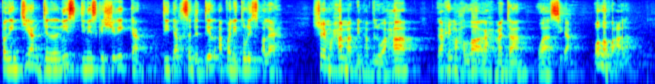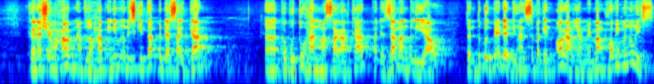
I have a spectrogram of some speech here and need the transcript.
perincian jenis-jenis kesyirikan tidak sedetil apa yang ditulis oleh Syekh Muhammad bin Abdul Wahab rahimahullah rahmatan wasi'ah. Wallahu a'lam. Karena Syekh Muhammad bin Abdul Wahab ini menulis kitab berdasarkan uh, kebutuhan masyarakat pada zaman beliau tentu berbeda dengan sebagian orang yang memang hobi menulis.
